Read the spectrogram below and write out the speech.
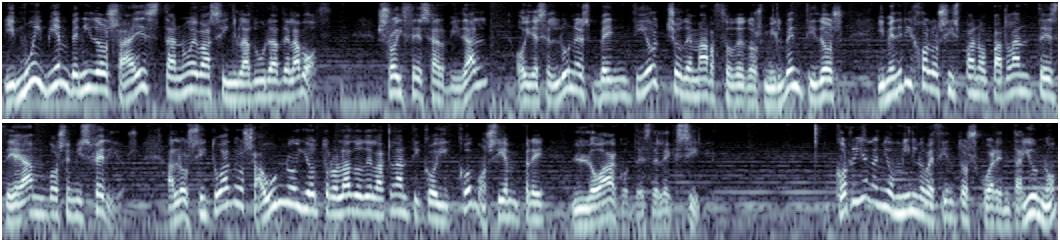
y muy bienvenidos a esta nueva singladura de La voz. Soy César Vidal, hoy es el lunes 28 de marzo de 2022 y me dirijo a los hispanoparlantes de ambos hemisferios, a los situados a uno y otro lado del Atlántico y como siempre lo hago desde el exilio. Corría el año 1941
